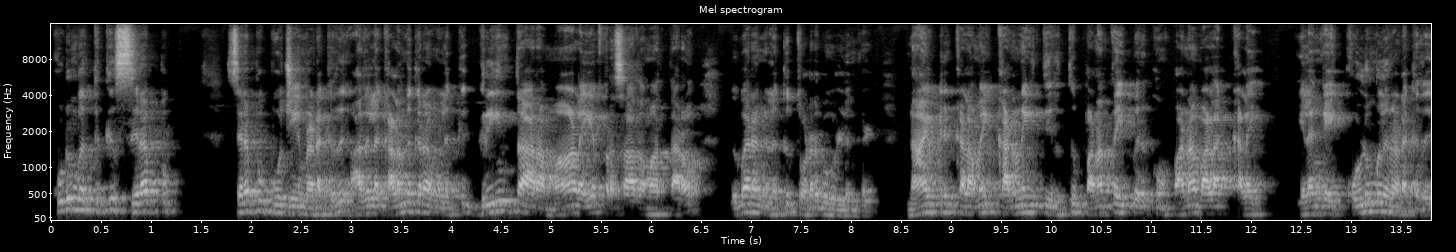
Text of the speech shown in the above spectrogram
குடும்பத்துக்கு சிறப்பு சிறப்பு பூஜையும் நடக்குது. அதில் கலந்துக்கிறவங்களுக்கு கிரீன் தார மாலையை பிரசாதமாக தரோம். விவரங்களுக்கு தொடர்பு கொள்ளுங்கள். ஞாயிற்றுக்கிழமை கடனை தீர்த்து பணத்தை பெருக்கும் பணவளக்கலை இலங்கை கொழும்புல நடக்குது.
